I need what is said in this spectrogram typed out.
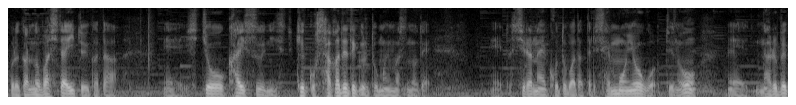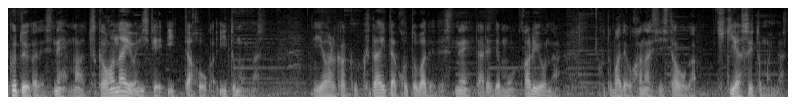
これから伸ばしたいという方、えー、視聴回数に結構差が出てくると思いますので、えーと知らない言葉だったり専門用語っていうのをえー、なるべくというかですね、まあ、使わないようにしていった方がいいと思います。柔らかく砕いた言葉でですね誰でも分かるような言葉でお話しした方が聞きやすいと思います、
